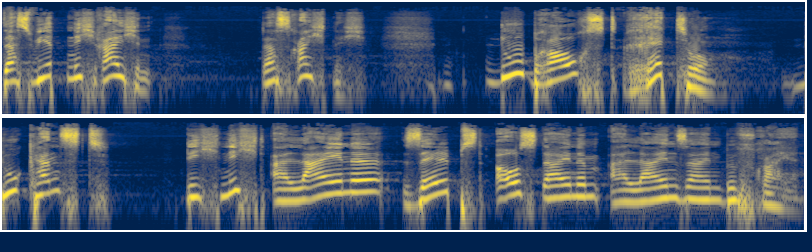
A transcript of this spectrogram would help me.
Das wird nicht reichen. Das reicht nicht. Du brauchst Rettung. Du kannst dich nicht alleine selbst aus deinem Alleinsein befreien.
